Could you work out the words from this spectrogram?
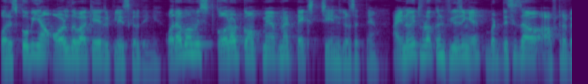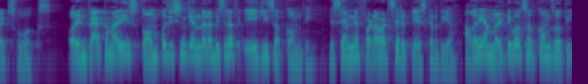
और इसको भी यहाँ ऑल दबा के रिप्लेस कर देंगे। और अब हम इस कॉल आउट कॉम्प में अपना टेक्स्ट चेंज कर सकते हैं। आई नो ये थोड़ा कंफ्यूजिंग है but this is how After Effects works और इनफैक्ट हमारी इस कॉम्पोजिशन के अंदर अभी सिर्फ़ एक ही सब कॉम थी, जिसे हमने फटाफट से रिप्लेस कर दिया। अगर यहाँ मल्टीपल सब कॉम्स होती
